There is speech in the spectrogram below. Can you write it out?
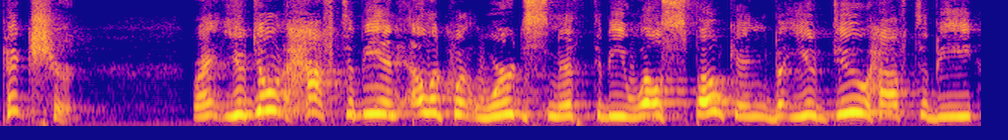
picture. Right? You don't have to be an eloquent wordsmith to be well spoken, but you do have to be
